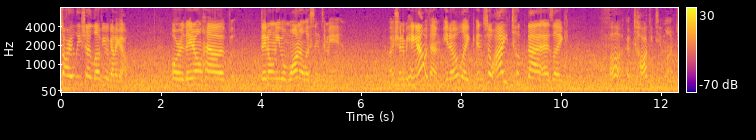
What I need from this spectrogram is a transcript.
sorry, Alysha, I love you, I gotta go. Or they don't have, they don't even want to listen to me. I shouldn't be hanging out with them, you know? Like, and so I took that as like, fuck, I'm talking too much.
